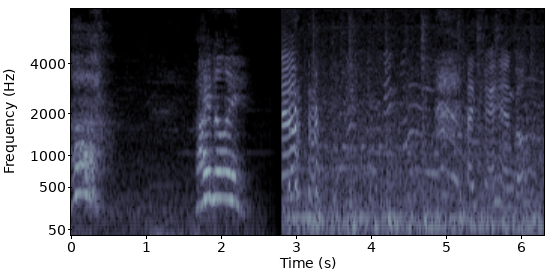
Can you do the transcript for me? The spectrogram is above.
Finally! Can't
